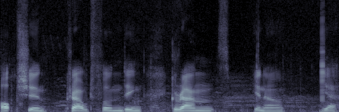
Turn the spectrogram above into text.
option, crowdfunding, grants, you know. Yeah.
